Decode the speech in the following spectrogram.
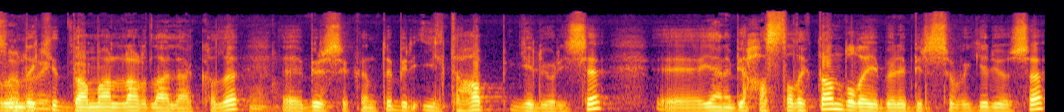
Burundaki damarlarla alakalı e, bir sıkıntı, bir iltihap geliyor ise e, yani bir hastalıktan dolayı böyle bir sıvı geliyorsa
